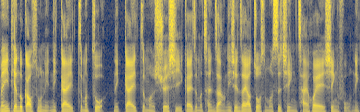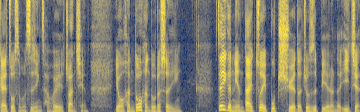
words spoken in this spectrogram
每一天都告诉你你该怎么做，你该怎么学习，该怎么成长，你现在要做什么事情才会幸福，你该做什么事情才会赚钱，有很多很多的声音。这个年代最不缺的就是别人的意见。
